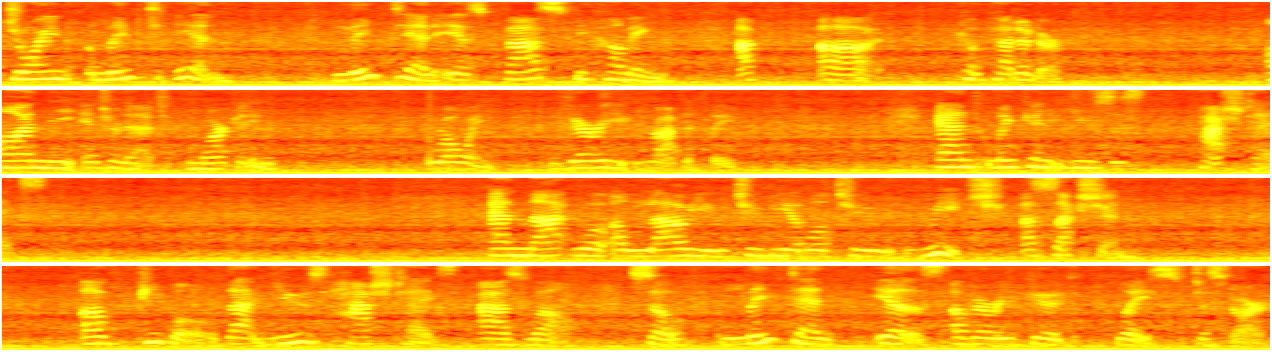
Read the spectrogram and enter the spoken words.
Join LinkedIn. LinkedIn is fast becoming a, a competitor on the internet marketing growing very rapidly. And LinkedIn uses hashtags. And that will allow you to be able to reach a section of people that use hashtags as well. So LinkedIn is a very good place to start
